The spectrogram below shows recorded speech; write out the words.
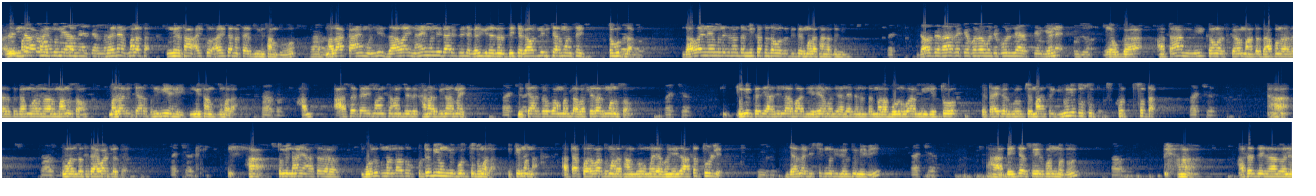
अरे मला काय तुम्ही म्हणली आणायला त्यांना? नाही नाही मला सा- मी सा- ऐकू ऐका ना साहेब मी सांगतो. हा. मला काय म्हणली जावाई नाही म्हणली डायरेक्ट त्याच्या घरी गेले त्याच्या गावातले चार माणसं आहेत सबूतला. जावाई नाही म्हणले नंतर मी कसं जाऊ तिथे मला सांगा तुम्ही. जाऊ दे रागाच्या भरामध्ये बोलले असते नाही, नाही. एवढा आता मी कमत कम आता दहा पंधरा हजाराचं कमवणार माणूस आहो. मला बी चार बहिणी आहेत मी सांगतो तुम्हाला. हा हा. आम- असं काही माणसं आमच्या इथे खाणार पिणार नाहीत. मी अच्छा चार चौकामधला बसलेलाच माणूस आहो. अच्छा. तुम्ही कधी आदिलाबाद एरियामध्ये आल्याच्यानंतर मला बोलवा मी येतो. त्या टायगर ग्रुपचे माणसं घेऊन येतो स्वत- स्व- स्वतः. अच्छा. हा. हा. तुम्हाला जसं काय वाटलं तर. अच्छा अच्छा. हा तुम्ही नाही असं बोलूच म्हणला होतो कुठे बी येऊन मी बोलतो तुम्हाला किती म्हणा. आता परवा तुम्हाला सांगतो माझ्या बहिणीचं आता तोडले. जालना डिस्ट्रिक्टमध्ये गेलो तुम्ही बी. अच्छा. हा त्यांच्या सोयरपण मधून हा. हा असं ते नांदवाने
